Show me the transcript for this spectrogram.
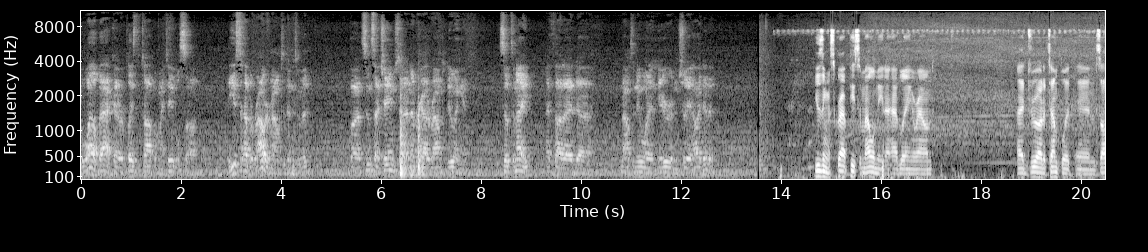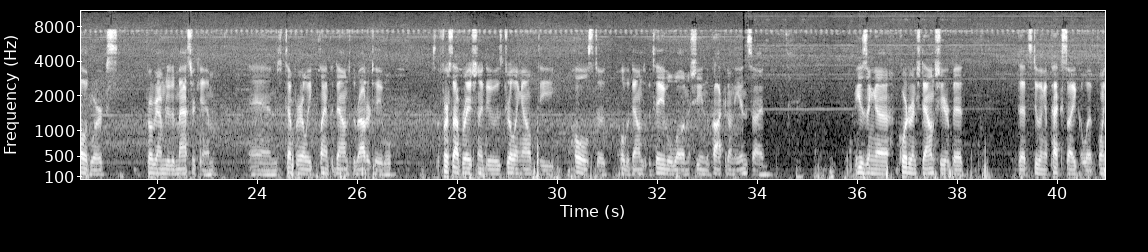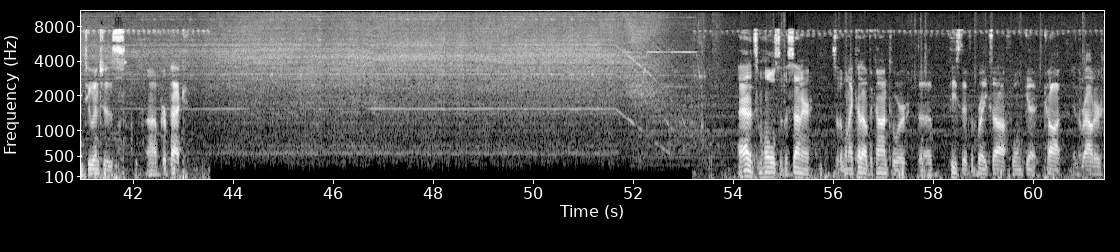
A while back, I replaced the top of my table saw. It used to have a router mounted into it, but since I changed it, I never got around to doing it. So tonight, I thought I'd uh, mount a new one in here and show you how I did it. Using a scrap piece of melamine I had laying around, I drew out a template in SolidWorks, programmed it in Mastercam, and temporarily clamped it down to the router table. So the first operation I do is drilling out the holes to hold it down to the table while I machine the pocket on the inside. I'm using a quarter inch down shear bit that's doing a peck cycle at 0.2 inches uh, per peck. I added some holes to the center so that when I cut out the contour, the piece, that if it breaks off, won't get caught in the router.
